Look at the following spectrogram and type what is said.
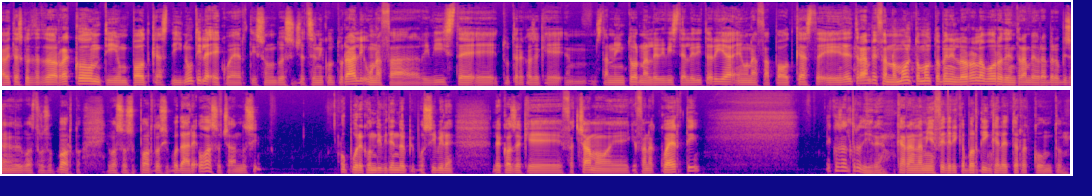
Avete ascoltato Racconti, un podcast di Inutile e Querti, sono due associazioni culturali, una fa riviste e tutte le cose che mm, stanno intorno alle riviste e all'editoria e una fa podcast e entrambe fanno molto molto bene il loro lavoro ed entrambe avrebbero bisogno del vostro supporto. Il vostro supporto si può dare o associandosi oppure condividendo il più possibile le cose che facciamo e che fanno a Querti. E cos'altro dire, cara la mia Federica Bordin che ha letto il racconto?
